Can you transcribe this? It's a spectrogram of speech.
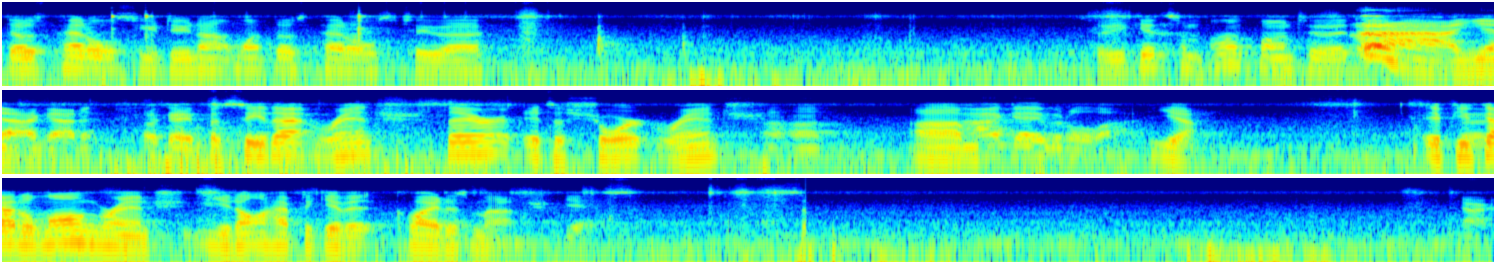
Those pedals, you do not want those pedals to, uh, so you get some oomph onto it. Ah, yeah, I got it. Okay, but see that wrench there? It's a short wrench. Uh-huh. Um, I gave it a lot. yeah. If you've got a long wrench, you don't have to give it quite as much. Yes. Alright.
